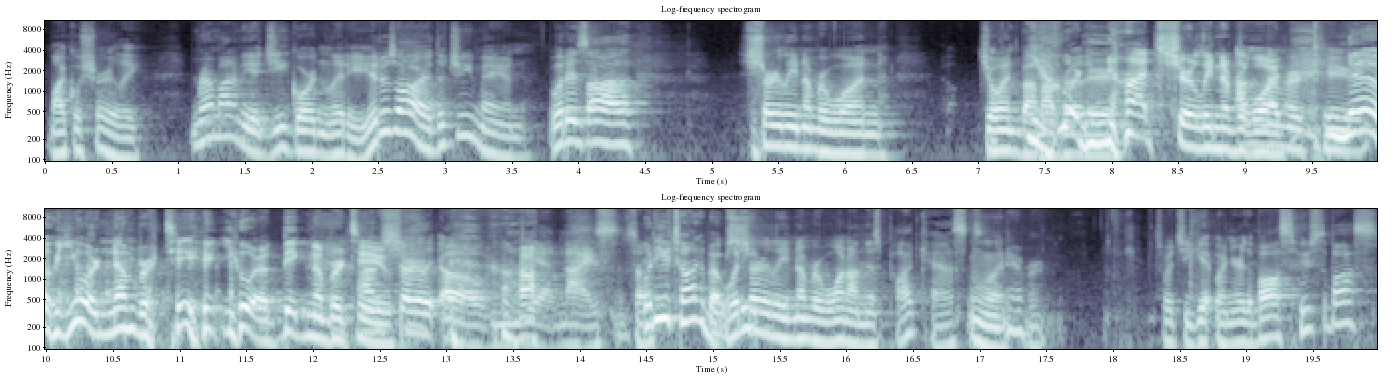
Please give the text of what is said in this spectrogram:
Michael Shirley. Reminded me of G. Gordon Liddy. It is I, the G Man. What is I, Shirley number one, joined by you my brother. are not Shirley number I'm one. number two. No, you are number two. You are a big number 2 I'm Shirley. Oh, yeah, nice. Sorry. What are you talking about? I'm What do you- Shirley number one on this podcast. Whatever. What you get when you're the boss. Who's the boss?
